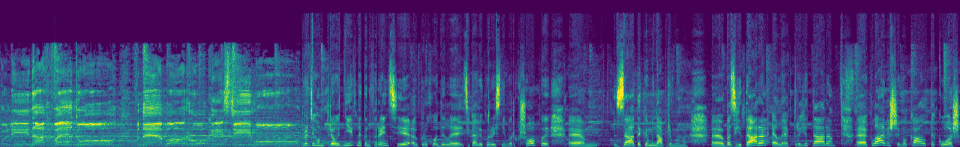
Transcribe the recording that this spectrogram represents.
колінах веду Протягом трьох днів на конференції е, проходили цікаві корисні воркшопи ем, за такими напрямами: Е, бас-гітара, електрогітара, е, клавіші, вокал, також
